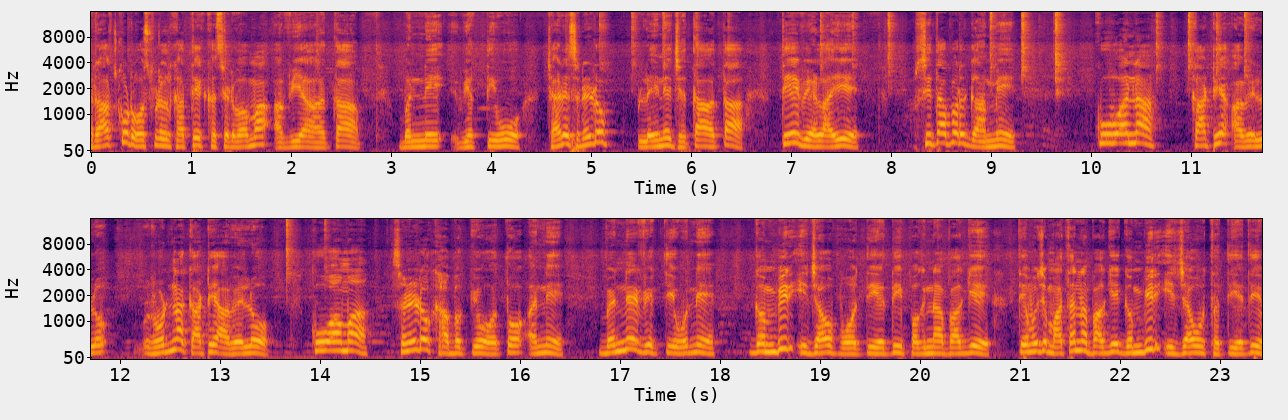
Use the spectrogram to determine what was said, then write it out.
રાજકોટ હોસ્પિટલ ખાતે ખસેડવામાં આવ્યા હતા. બંને વ્યક્તિઓ જ્યારે સનેડો લઈને જતા હતા તે વેળાએ સીતાપર ગામે કૂવાના કાંઠે આવેલો, રોડના કાંઠે આવેલો કૂવામાં સનેડો ખાબક્યો હતો અને બંને વ્યક્તિઓને ગંભીર ઈજાઓ પહોંચતી હતી. પગના ભાગે તેમજ માથાના ભાગે ગંભીર ઈજાઓ થતી હતી.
